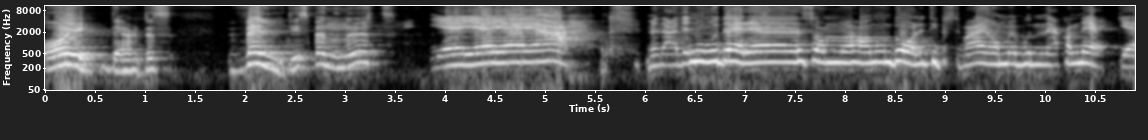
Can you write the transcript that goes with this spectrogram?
Oi, det hørtes veldig spennende ut. Ja, ja, ja, ja. Men er det noe dere som har noen dårlige tips til meg om hvordan jeg kan leke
